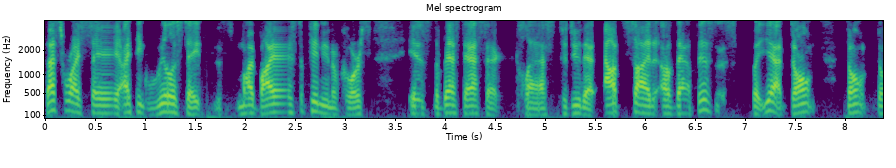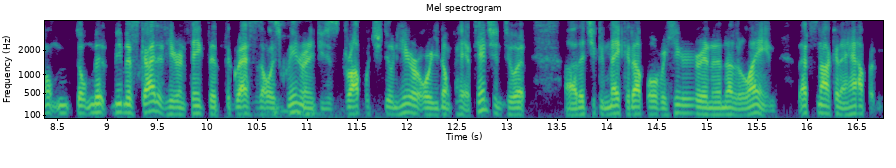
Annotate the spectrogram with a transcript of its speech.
that's where I say I think real estate, this my biased opinion, of course, is the best asset class to do that outside of that business. But yeah, don't don't don't don't be misguided here and think that the grass is always greener. And if you just drop what you're doing here or you don't pay attention to it, uh, that you can make it up over here in another lane. That's not going to happen.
